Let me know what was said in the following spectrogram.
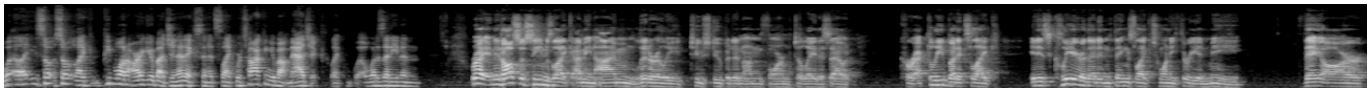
what? So so like people want to argue about genetics, and it's like we're talking about magic. Like, what does that even? Right, and it also seems like I mean I'm literally too stupid and uninformed to lay this out correctly, but it's like it is clear that in things like 23andMe, they are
